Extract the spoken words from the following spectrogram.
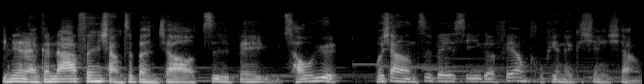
今天来跟大家分享这本叫《自卑与超越》。我想，自卑是一个非常普遍的一个现象，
